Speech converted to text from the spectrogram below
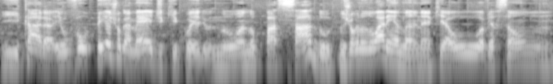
E, cara, eu voltei a jogar Magic, Coelho, no ano passado, jogando no Arena, né? Que é o, a versão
